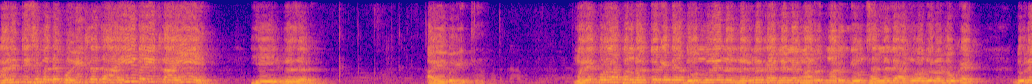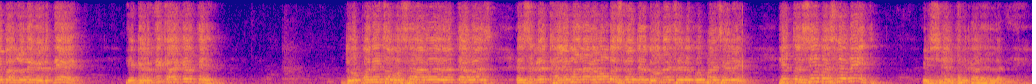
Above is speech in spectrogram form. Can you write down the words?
आणि तिच्यामध्ये बघितलं तर आई बघितलं आई. ही नजर आई बघितली. मणिपूरला आपण बघतो की त्या दोन मुलींना लग्न काढलेले मारत मारत घेऊन चाललेले आजूबाजूला लोक आहेत? दोन्ही बाजूने गर्दी आहे. ही गर्दी काय करते? द्रौपदीचं वस्त्र आणलं त्यावेळेस हे सगळे खाली माना घालून बसले होते द्रोणाचार्य कृपाचार्य हे तसे बसले नाहीत. हे सेल्फी काढायला लागले.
